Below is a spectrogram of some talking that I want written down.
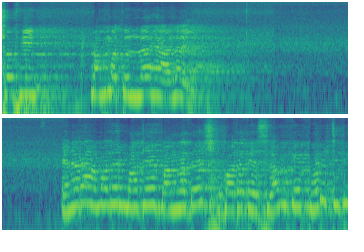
শফি রহমতুল্লাহ আলাই, এনারা আমাদের মাঝে বাংলাদেশ হেফাজতে ইসলামকে পরিচিতি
